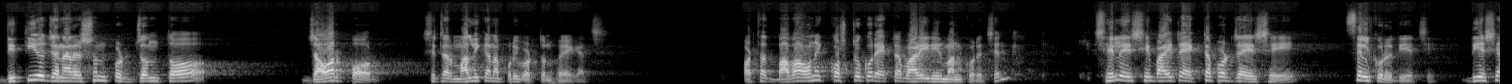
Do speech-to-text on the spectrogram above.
দ্বিতীয় জেনারেশন পর্যন্ত যাওয়ার পর সেটার মালিকানা পরিবর্তন হয়ে গেছে। অর্থাৎ বাবা অনেক কষ্ট করে একটা বাড়ি নির্মাণ করেছেন। ছেলে সে বাড়িটা একটা পর্যায়ে এসে সেল করে দিয়েছে, দিয়ে সে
